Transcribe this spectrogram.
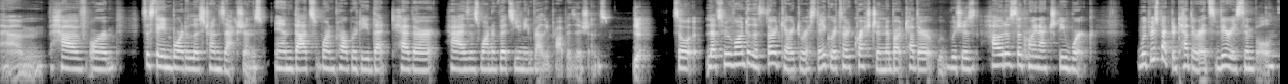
um, have or sustain borderless transactions, and that's one property that Tether has as one of its unique value propositions. Yeah. So let's move on to the third characteristic or third question about Tether, which is how does the coin actually work? With respect to Tether, it's very simple.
